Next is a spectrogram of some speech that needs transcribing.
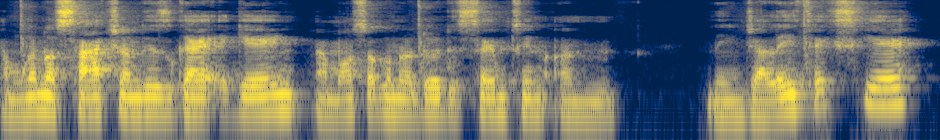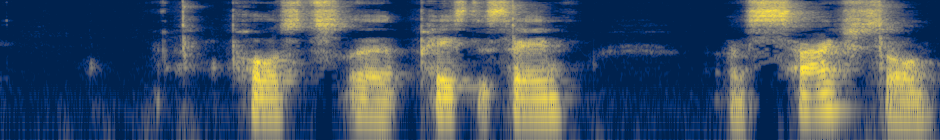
I'm going to search on this guy again. I'm also going to do the same thing on Ninjalytics here. Post, uh, paste the same and search. So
